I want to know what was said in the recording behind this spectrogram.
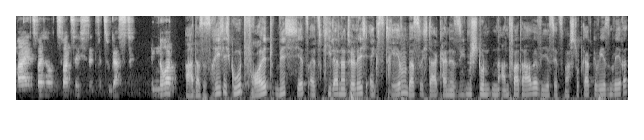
Mai 2020 sind wir zu Gast im Norden. Ah, das ist richtig gut. Freut mich jetzt als Kieler natürlich extrem, dass ich da keine sieben Stunden Anfahrt habe, wie es jetzt nach Stuttgart gewesen wäre.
